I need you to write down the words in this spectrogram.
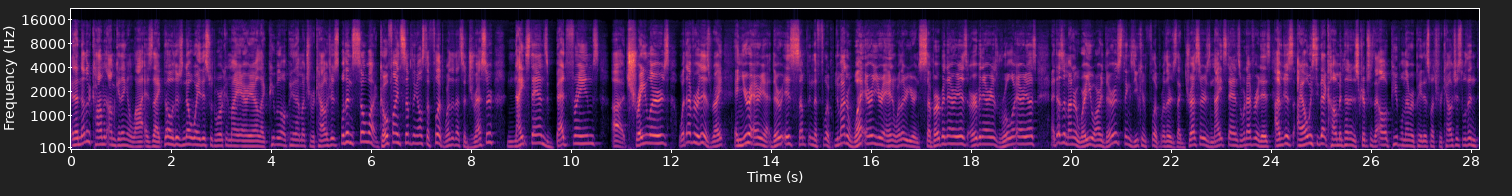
And another comment I'm getting a lot is like, oh, there's no way this would work in my area. Like, people don't pay that much for couches. Well, then so what? Go find something else to flip, whether that's a dresser, nightstands, bed frames, uh, trailers, whatever it is, right? In your area, there is something to flip. No matter what area you're in, whether you're in suburban areas, urban areas, rural areas, it doesn't matter where you are, there is things you can flip, whether it's like dressers, nightstands, whatever it is. I'm just, I always see that comment in the descriptions that, oh, people never pay this much for couches. Well, then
